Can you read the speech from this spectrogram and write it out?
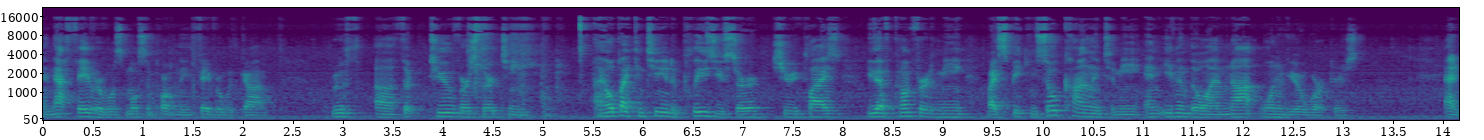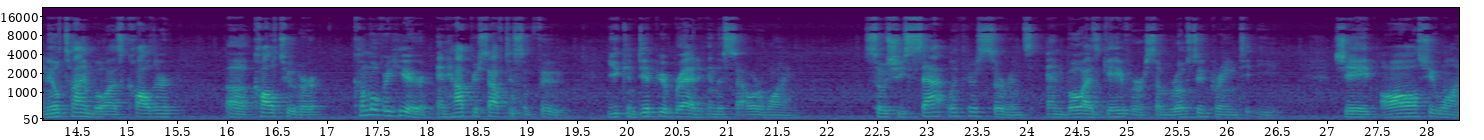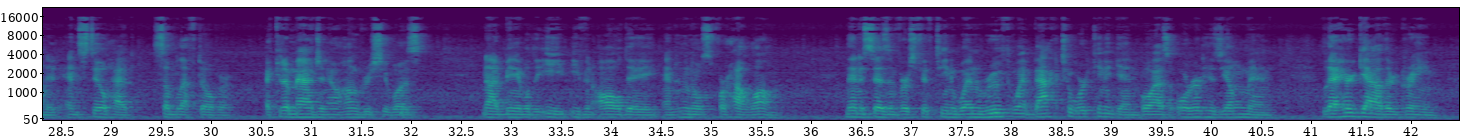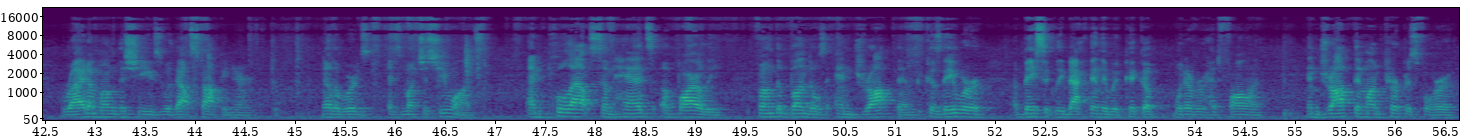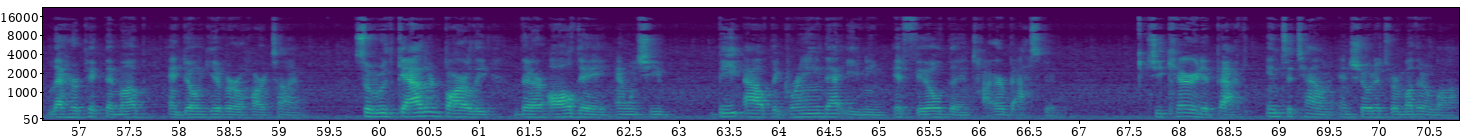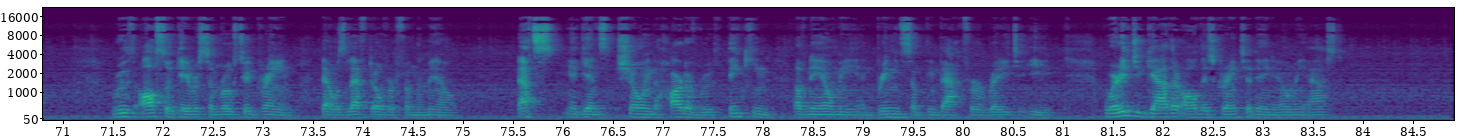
And that favor was most importantly in favor with God. Ruth uh, 2, verse 13. I hope I continue to please you, sir. She replies, You have comforted me by speaking so kindly to me, and even though I am not one of your workers. At mealtime, Boaz called her, uh, called to her, Come over here and help yourself to some food. You can dip your bread in the sour wine. So she sat with her servants, and Boaz gave her some roasted grain to eat. She ate all she wanted and still had some left over. I could imagine how hungry she was, not being able to eat even all day, and who knows for how long. Then it says in verse 15 When Ruth went back to working again, Boaz ordered his young men, Let her gather grain right among the sheaves without stopping her. In other words, as much as she wants and pull out some heads of barley from the bundles and drop them because they were Uh, basically back then they would pick up whatever had fallen and drop them on purpose for her. Let her pick them up and don't give her a hard time. So Ruth gathered barley there all day, and when she beat out the grain that evening, it filled the entire basket. She carried it back into town and showed it to her mother in law. Ruth also gave her some roasted grain that was left over from the meal. That's again showing the heart of Ruth, thinking of Naomi and bringing something back for her ready to eat. Where did you gather all this grain today? Naomi asked.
